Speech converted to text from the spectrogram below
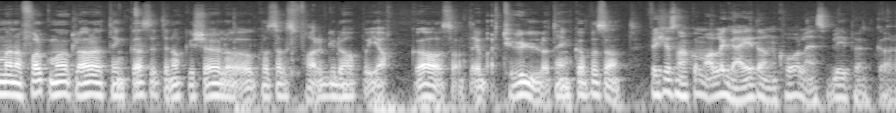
Men folk må jo klare å tenke seg til noe sjøl, og, og hva slags farge du har på jakka og sånt. Det er jo bare tull å tenke på sånt. For ikke å snakke om alle guidene hvordan blir punker.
